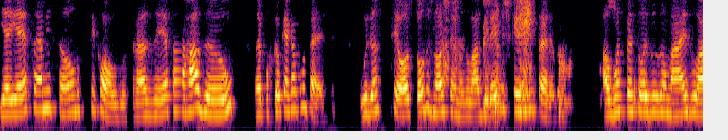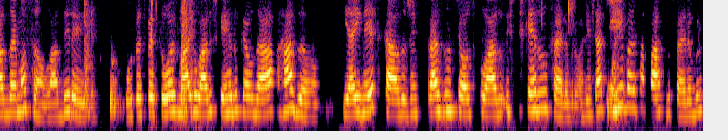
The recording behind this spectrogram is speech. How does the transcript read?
E aí essa é a missão do psicólogo, trazer essa razão, né? porque o que é que acontece? Os ansiosos, todos nós temos o lado direito e esquerdo do cérebro. Algumas pessoas usam mais o lado da emoção, o lado direito. Outras pessoas mais o lado esquerdo, que é o da razão. E aí, nesse caso, a gente traz os ansiosos para o lado esquerdo do cérebro. A gente ativa essa parte do cérebro,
